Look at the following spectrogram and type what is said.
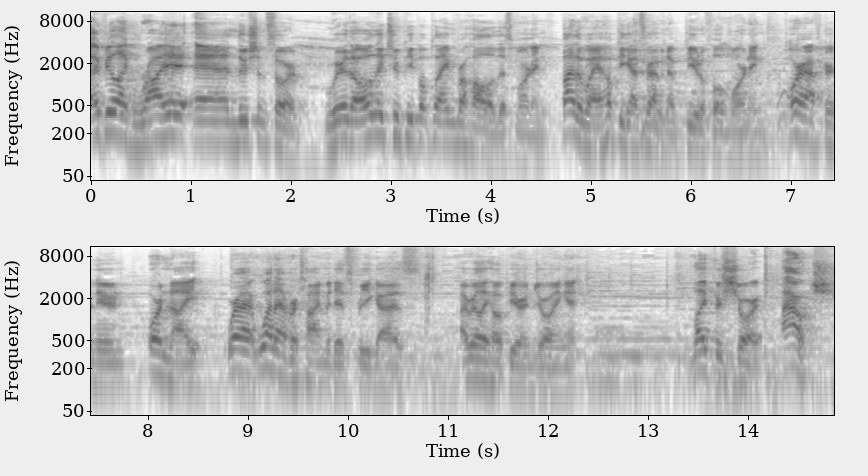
I feel like Riot and Lucian Sword. We're the only two people playing Brawlhalla this morning. By the way, I hope you guys are having a beautiful morning, or afternoon, or night, We're at whatever time it is for you guys. I really hope you're enjoying it. Life is short. Ouch!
